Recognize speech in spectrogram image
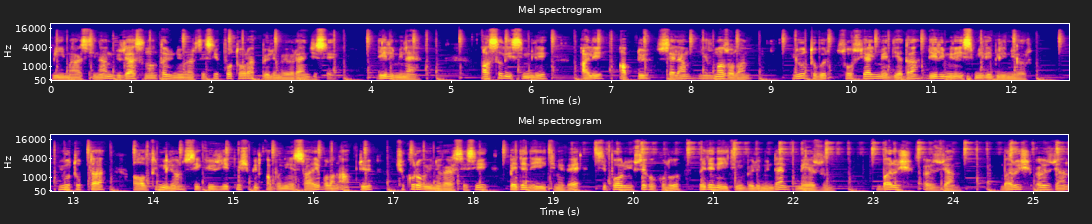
Mimar Sinan Güzel Sanatlar Üniversitesi Fotoğraf Bölümü öğrencisi. Deli Mine Asıl isimli Ali Abdülselam Yılmaz olan YouTuber sosyal medyada Deli Mine ismiyle biliniyor. YouTube'da 6 milyon 870 bin aboneye sahip olan Abdü, Çukurova Üniversitesi Beden Eğitimi ve Spor Yüksekokulu Beden Eğitimi bölümünden mezun. Barış Özcan Barış Özcan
